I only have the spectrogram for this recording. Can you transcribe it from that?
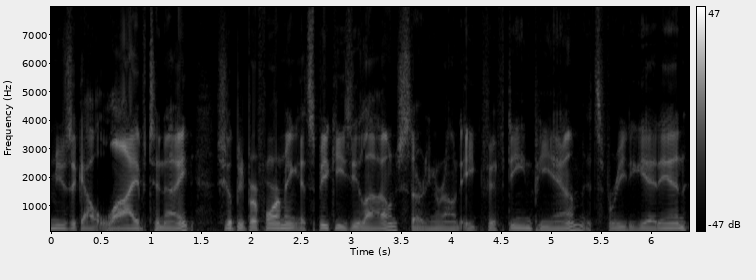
music out live tonight, she'll be performing at Speakeasy Lounge starting around 8:15 p.m. It's free to get in.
